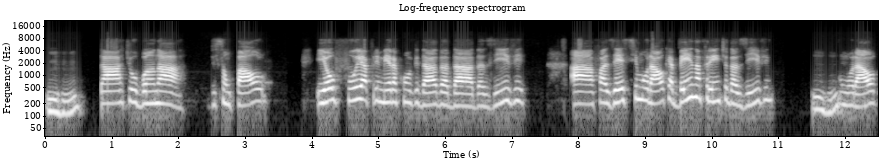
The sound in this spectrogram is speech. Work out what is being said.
Uhum. Da arte urbana de São Paulo. E eu fui a primeira convidada da, da Ziv a fazer esse mural, que é bem na frente da Ziv, uhum. um mural.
